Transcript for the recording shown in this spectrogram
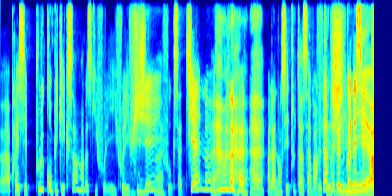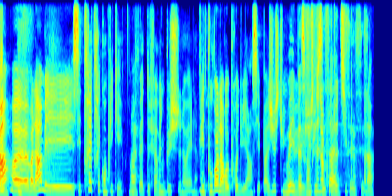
Euh, après, c'est plus compliqué que ça, hein, parce qu'il faut, les, il faut les figer, il faut que ça tienne. voilà, donc c'est tout un savoir-faire que je ne connaissais pas, euh, voilà, mais c'est très très compliqué en fait de faire une bûche de Noël et de pouvoir la reproduire. C'est pas juste une. Oui, parce qu'en plus c'est ça. C'est ça.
